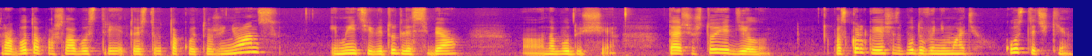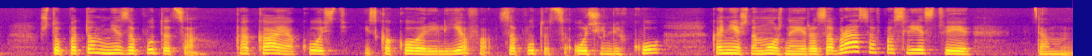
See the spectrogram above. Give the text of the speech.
работа пошла быстрее. То есть вот такой тоже нюанс. Имейте в виду для себя э, на будущее. Дальше, что я делаю? Поскольку я сейчас буду вынимать косточки, чтобы потом не запутаться, какая кость из какого рельефа, запутаться очень легко. Конечно, можно и разобраться впоследствии, там,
